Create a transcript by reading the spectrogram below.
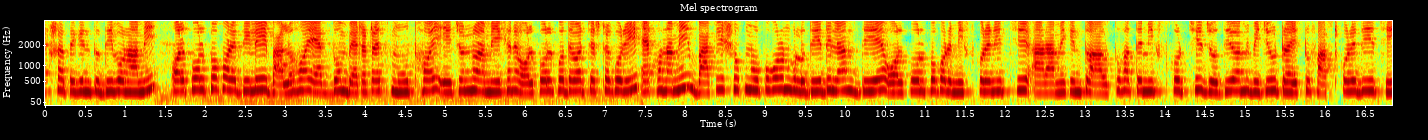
একসাথে কিন্তু দিব না আমি। অল্প অল্প করে দিলেই ভালো হয়, একদম ব্যাটাটা স্মুথ হয়। এই জন্য আমি এখানে অল্প অল্প দেওয়ার চেষ্টা করি। এখন আমি বাকি শুকনো উপকরণগুলো দিয়ে দিলাম, দিয়ে অল্প অল্প করে মিক্স করে নিচ্ছি। আর আমি কিন্তু আলতু হাতে মিক্স করছি, যদিও আমি ভিডিওটা একটু ফাস্ট করে দিয়েছি।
